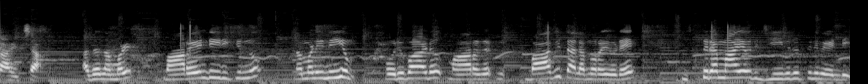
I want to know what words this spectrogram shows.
കാഴ്ച. അത് നമ്മൾ മാറേണ്ടിയിരിക്കുന്നു. നമ്മൾ ഇനിയും ഒരുപാട് മാറുക ഭാവി തലമുറയുടെ സുസ്ഥിരമായ ഒരു ജീവിതത്തിന് വേണ്ടി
